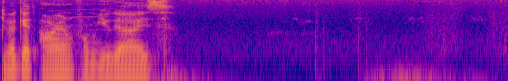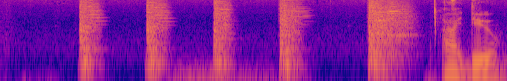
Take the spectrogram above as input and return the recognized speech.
Do I get iron from you guys? I do.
